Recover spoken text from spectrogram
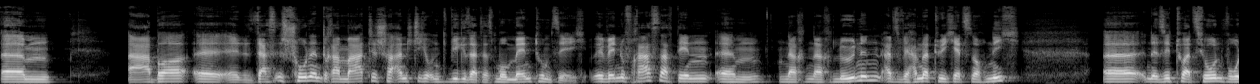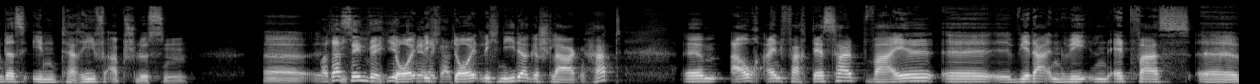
Ähm, aber äh, das ist schon ein dramatischer Anstieg und wie gesagt, das Momentum sehe ich. Wenn du fragst nach den ähm, nach nach Löhnen, also wir haben natürlich jetzt noch nicht äh, eine Situation, wo das in Tarifabschlüssen äh, das sehen wir hier deutlich deutlich niedergeschlagen hat. Ähm, auch einfach deshalb, weil äh, wir da einen, einen etwas äh,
